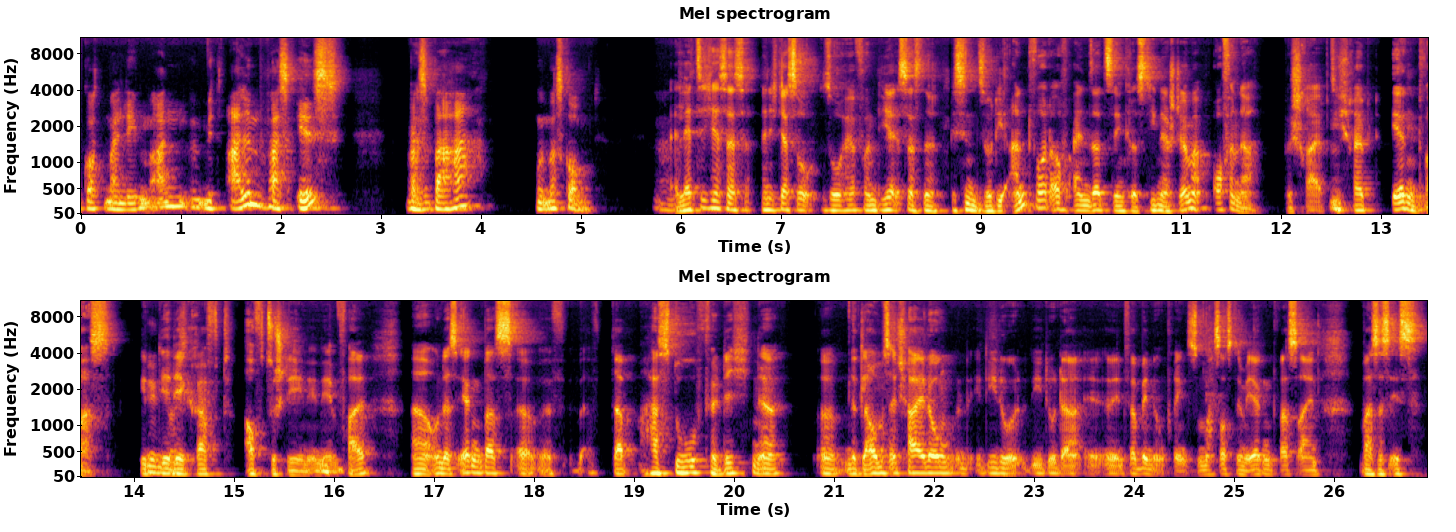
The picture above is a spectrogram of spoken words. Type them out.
Gott mein Leben an mit allem, was ist, was war und was kommt. Letztlich ist das, wenn ich das so, so höre von dir, ist das ein bisschen so die Antwort auf einen Satz, den Christina Stürmer offener beschreibt. Die mhm. schreibt, irgendwas gibt dir die Kraft aufzustehen in dem mhm. Fall. Äh, und das irgendwas, äh, da hast du für dich eine, eine Glaubensentscheidung, die du, die du da in Verbindung bringst. Du machst aus dem irgendwas ein, was es ist.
